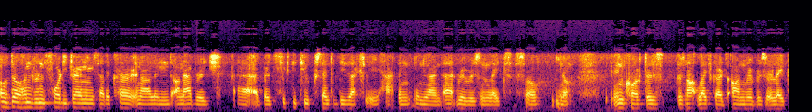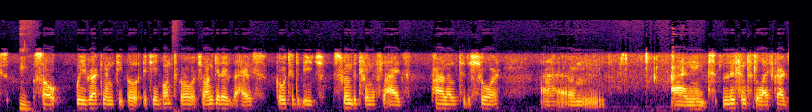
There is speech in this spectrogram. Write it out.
of the 140 drownings that occur in Ireland on average, uh, about 62% of these actually happen inland at rivers and lakes. So, you know, in Cork, there's there's not lifeguards on rivers or lakes. So we recommend people, if you want to go, if you want to get out of the house, go to the beach, swim between the flags, parallel to the shore, um, and listen to the lifeguards.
